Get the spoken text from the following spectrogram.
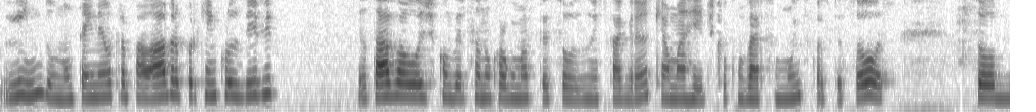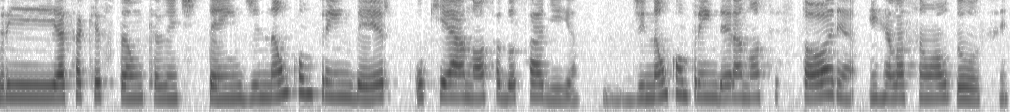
lindo, não tem nem outra palavra, porque inclusive eu estava hoje conversando com algumas pessoas no Instagram, que é uma rede que eu converso muito com as pessoas, sobre essa questão que a gente tem de não compreender o que é a nossa doçaria, de não compreender a nossa história em relação ao doce.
